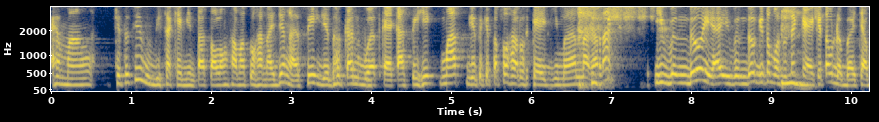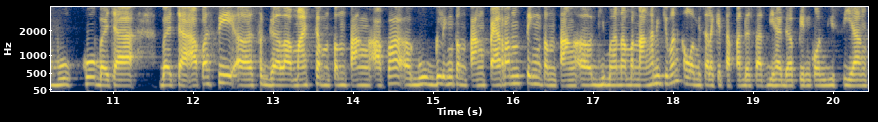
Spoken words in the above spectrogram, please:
emang kita tuh bisa kayak minta tolong sama Tuhan aja gak sih gitu kan buat kayak kasih hikmat gitu. Kita tuh harus kayak gimana? Karena even though ya even though gitu maksudnya kayak kita udah baca buku baca baca apa sih uh, segala macam tentang apa uh, googling tentang parenting tentang uh, gimana menangani. Cuman kalau misalnya kita pada saat dihadapin kondisi yang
